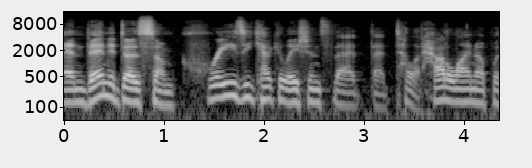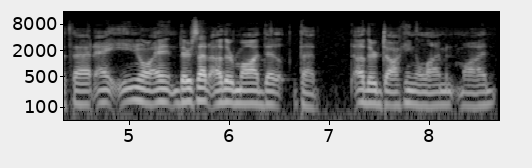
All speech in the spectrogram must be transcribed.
And then it does some crazy calculations that, that tell it how to line up with that. And, you know, and there's that other mod that that other docking alignment mod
